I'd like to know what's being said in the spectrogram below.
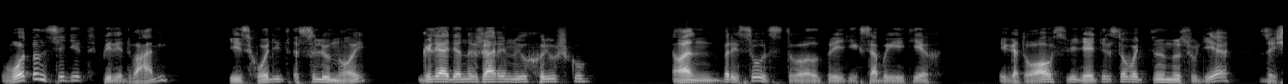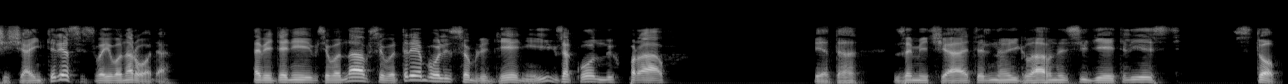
Вот он сидит перед вами и сходит слюной, глядя на жареную хрюшку. Он присутствовал при этих событиях и готов свидетельствовать на суде, защищая интересы своего народа. А ведь они всего-навсего требовали соблюдения их законных прав. Это замечательно, и главный свидетель есть. Стоп.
